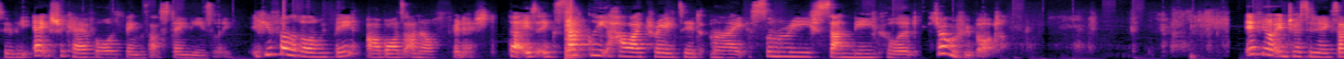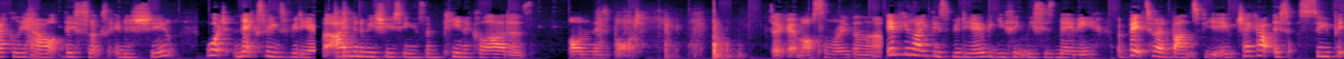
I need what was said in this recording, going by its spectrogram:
So be extra careful with things that stain easily. If you followed along with me, our boards are now finished. That is exactly how I created my summery, sandy coloured photography board. If you're interested in exactly how this looks in a shoot, watch next week's video, but I'm going to be shooting some pina coladas on this board. Don't get more summery than that. If you like this video but you think this is maybe a bit too advanced for you, check out this super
